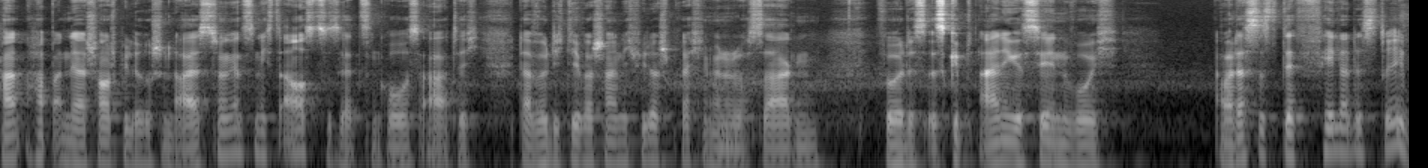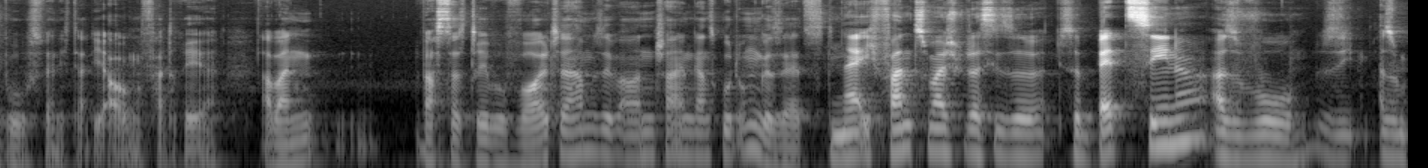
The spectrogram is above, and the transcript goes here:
habe an der schauspielerischen Leistung jetzt nichts auszusetzen, großartig. Da würde ich dir wahrscheinlich widersprechen, wenn du das sagen würdest. Es gibt einige Szenen, wo ich. Aber das ist der Fehler des Drehbuchs, wenn ich da die Augen verdrehe. Aber was das Drehbuch wollte, haben sie anscheinend ganz gut umgesetzt. Na, ich fand zum Beispiel, dass diese, diese Bettszene, also wo sie, also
